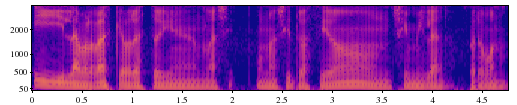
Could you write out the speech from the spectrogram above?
Y la verdad es que ahora estoy en una situación similar, pero bueno,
